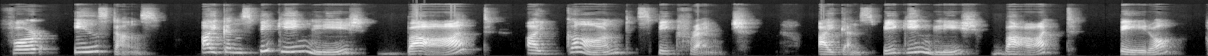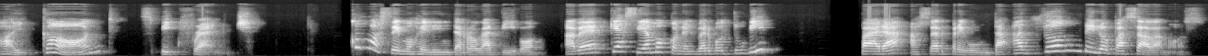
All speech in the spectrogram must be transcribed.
For instance, I can speak English, but I can't speak French. I can speak English, but, pero, I can't speak French. ¿Cómo hacemos el interrogativo? A ver, ¿qué hacíamos con el verbo to be? Para hacer pregunta. ¿A dónde lo pasábamos?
